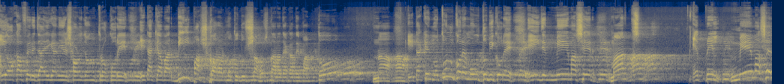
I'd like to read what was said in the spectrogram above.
এই অকাফের জায়গা নিয়ে ষড়যন্ত্র করে এটাকে আবার বিল পাশ করার মতো দুঃসাহস তারা দেখাতে পারতো? না, এটাকে নতুন করে মুলতবি করে এই যে মে মাসের মার্চ, এপ্রিল, মে মাসের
